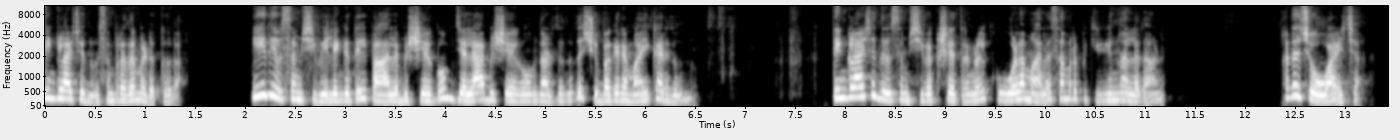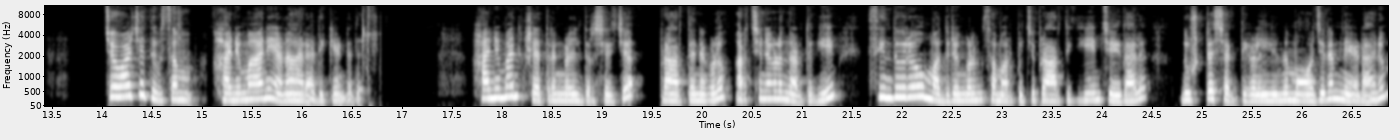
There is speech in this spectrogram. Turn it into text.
തിങ്കളാഴ്ച ദിവസം വ്രതമെടുക്കുക ഈ ദിവസം ശിവലിംഗത്തിൽ പാലഭിഷേകവും ജലാഭിഷേകവും നടത്തുന്നത് ശുഭകരമായി കരുതുന്നു. തിങ്കളാഴ്ച ദിവസം ശിവക്ഷേത്രങ്ങളിൽ കൂളമാല സമർപ്പിക്കുകയും നല്ലതാണ്. അത് ചൊവ്വാഴ്ച. ചൊവ്വാഴ്ച ദിവസം ഹനുമാനെയാണ് ആരാധിക്കേണ്ടത്. ഹനുമാൻ ക്ഷേത്രങ്ങളിൽ ദർശിച്ച് പ്രാർത്ഥനകളും അർച്ചനകളും നടത്തുകയും സിന്ദൂരവും മധുരങ്ങളും സമർപ്പിച്ച് പ്രാർത്ഥിക്കുകയും ചെയ്താൽ ദുഷ്ടശക്തികളിൽ നിന്ന് മോചനം നേടാനും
